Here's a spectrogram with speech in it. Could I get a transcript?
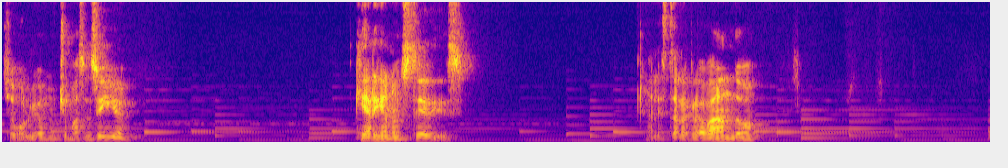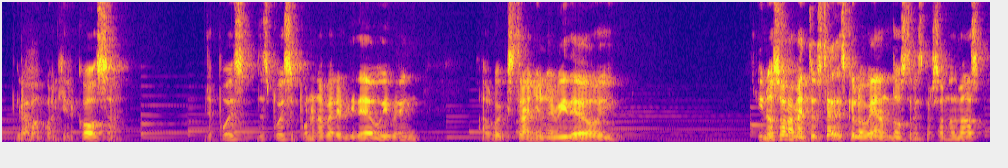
se volvió mucho más sencillo. ¿Qué harían ustedes al estar grabando? Graban cualquier cosa. Después, después se ponen a ver el video y ven algo extraño en el video y y no solamente ustedes, que lo vean dos, tres personas más.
